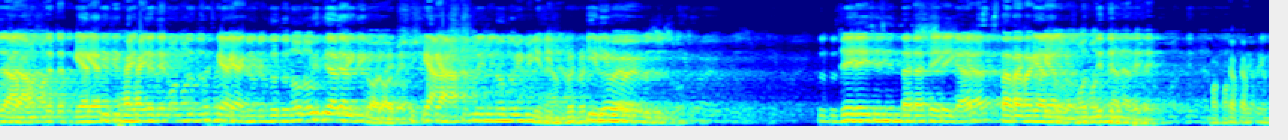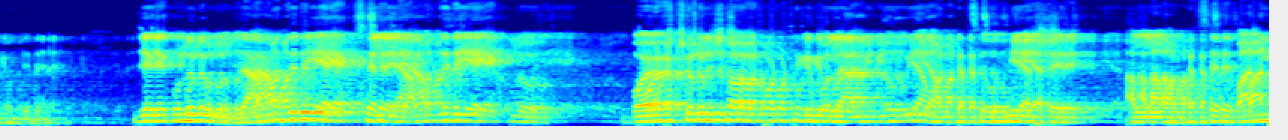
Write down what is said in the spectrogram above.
যে আমাদের জ্ঞাতি ভাইদের মধ্যে থেকে একজন তো নবী দাবি করে, সে কি আসলে নবী কিনা? আমরা কীভাবে বুঝব? তো যে চিন্তা, সেই কাজ তারা গেল মদিনাতে, মক্কা থেকে মদিনায়। যে খুলে বলল যে আমাদের এই এক ছেলে আমাদের এই এক লোক। বয়স চল্লিশ হওয়ার পর থেকে বলে, আমি নবী, আমার কাছে ওহি আসে, আল্লাহ আমার কাছে বাণী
